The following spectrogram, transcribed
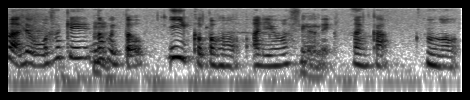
まあでもお酒飲むといいこともありますよね、なんかその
